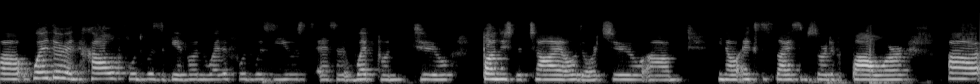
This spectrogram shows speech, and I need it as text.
uh, whether and how food was given, whether food was used as a weapon to punish the child or to, um, you know, exercise some sort of power, uh,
